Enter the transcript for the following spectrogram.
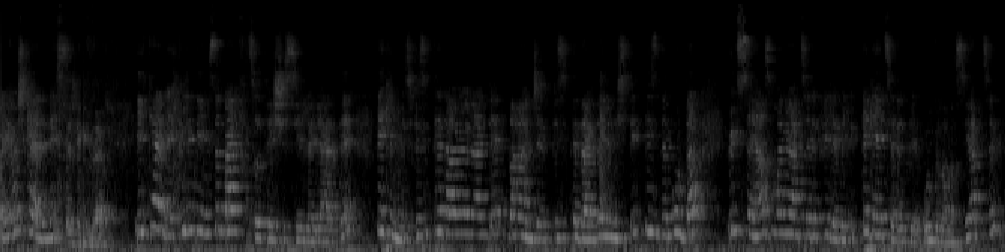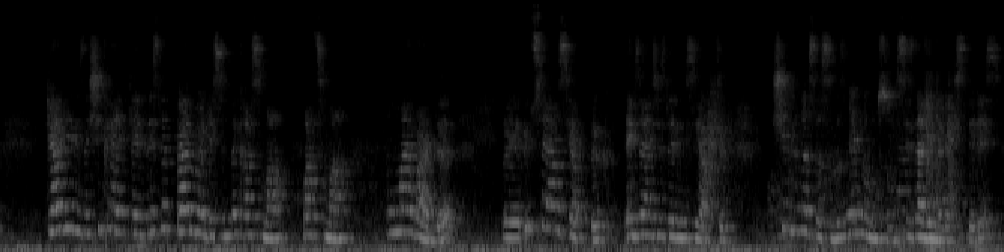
İlker Bey hoş geldiniz. Teşekkürler. İlker Bey kliniğimize bel fıtığı teşhisiyle geldi. Hekimimiz fizik tedavi önerdi. Daha önce fizik tedavi denemiştik. Biz de burada 3 seans manuel terapi ile birlikte G terapi uygulaması yaptık. Geldiğinizde şikayetleriniz hep bel bölgesinde kasma, batma bunlar vardı. 3 seans yaptık. Egzersizlerimizi yaptık. Şimdi nasılsınız? Memnun musunuz? Sizden dinlemek isteriz.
